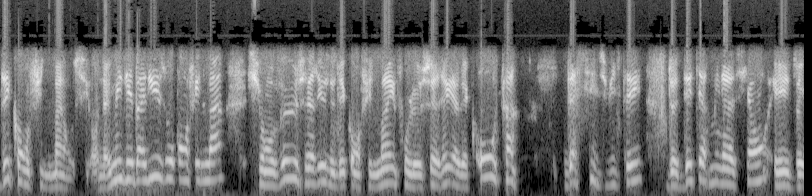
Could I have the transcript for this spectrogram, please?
déconfinement aussi. On a mis des balises au confinement. Si on veut gérer le déconfinement, il faut le gérer avec autant d'assiduité, de détermination et de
